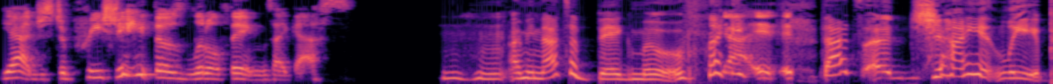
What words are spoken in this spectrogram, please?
yeah, just appreciate those little things, I guess. Mm-hmm. I mean, that's a big move. Like, yeah, it, it, that's a giant leap.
